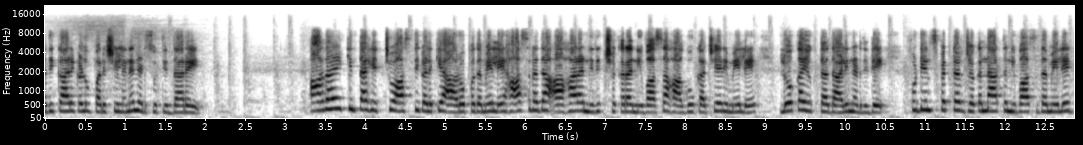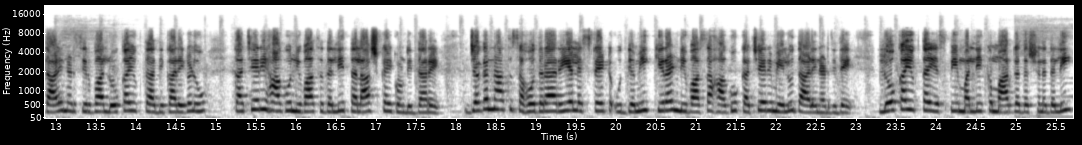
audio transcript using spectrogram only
ಅಧಿಕಾರಿಗಳು ಪರಿಶೀಲನೆ ನಡೆಸುತ್ತಿದ್ದಾರೆ. ಆದಾಯಕ್ಕಿಂತ ಹೆಚ್ಚು ಆಸ್ತಿ ಗಳಿಕೆ ಆರೋಪದ ಮೇಲೆ ಹಾಸನದ ಆಹಾರ ನಿರೀಕ್ಷಕರ ನಿವಾಸ ಹಾಗೂ ಕಚೇರಿ ಮೇಲೆ ಲೋಕಾಯುಕ್ತ ದಾಳಿ ನಡೆದಿದೆ. ಫುಡ್ ಇನ್ಸ್ಪೆಕ್ಟರ್ ಜಗನ್ನಾಥ್ ನಿವಾಸದ ಮೇಲೆ ದಾಳಿ ನಡೆಸಿರುವ ಲೋಕಾಯುಕ್ತ ಅಧಿಕಾರಿಗಳು ಕಚೇರಿ ಹಾಗೂ ನಿವಾಸದಲ್ಲಿ ತಲಾಶ್ ಕೈಗೊಂಡಿದ್ದಾರೆ. ಜಗನ್ನಾಥ್ ಸಹೋದರ ರಿಯಲ್ ಎಸ್ಟೇಟ್ ಉದ್ಯಮಿ ಕಿರಣ್ ನಿವಾಸ ಹಾಗೂ ಕಚೇರಿ ಮೇಲೂ ದಾಳಿ ನಡೆದಿದೆ. ಲೋಕಾಯುಕ್ತ ಎಸ್ಪಿ ಮಲ್ಲಿಕ್ ಮಾರ್ಗದರ್ಶನದಲ್ಲಿ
